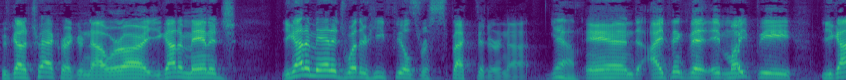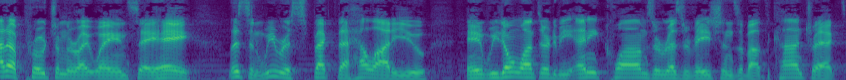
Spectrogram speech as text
we've got a track record now where, all right, you got to manage. You got to manage whether he feels respected or not. Yeah. And I think that it might be you got to approach him the right way and say, "Hey, listen, we respect the hell out of you, and we don't want there to be any qualms or reservations about the contract.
